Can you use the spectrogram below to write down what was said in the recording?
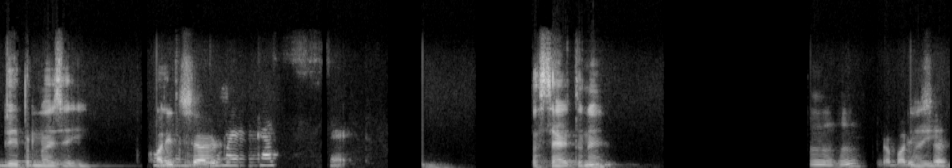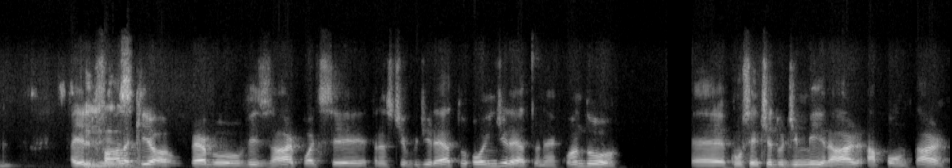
Vê para nós aí. Gabarito certo. marcar certo. Tá certo, né? Uhum, gabarito Aí. certo. Aí ele Beleza. fala aqui, ó, o verbo visar pode ser transitivo direto ou indireto, né? Quando é, com sentido de mirar, apontar,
